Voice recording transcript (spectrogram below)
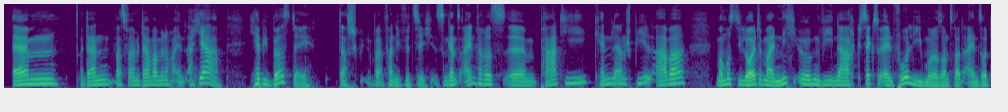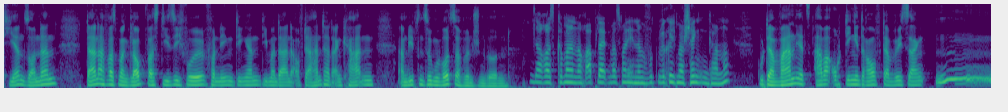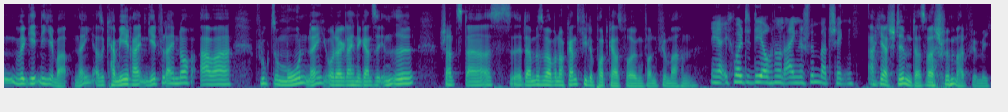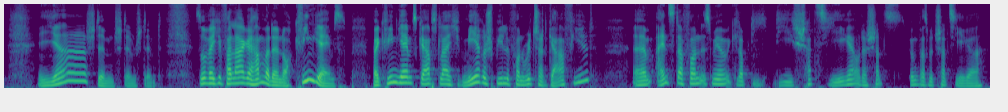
Ähm, dann, was war, da war mir noch ein, ach ja, Happy Birthday das fand ich witzig. Ist ein ganz einfaches ähm, Party-Kennenlernspiel, aber man muss die Leute mal nicht irgendwie nach sexuellen Vorlieben oder sonst was einsortieren, sondern danach, was man glaubt, was die sich wohl von den Dingern, die man da auf der Hand hat, an Karten am liebsten zum Geburtstag wünschen würden. Daraus kann man dann auch ableiten, was man ihnen wirklich mal schenken kann, ne? Gut, da waren jetzt aber auch Dinge drauf, da würde ich sagen, mh, hm, geht nicht immer. Ne? Also Kamelreiten geht vielleicht noch, aber Flug zum Mond ne? oder gleich eine ganze Insel, Schatz, das, äh, da müssen wir aber noch ganz viele Podcast-Folgen von für machen. Ja, ich wollte dir auch nur ein eigenes Schwimmbad schenken. Ach ja, stimmt, das war Schwimmbad für mich. Ja, stimmt, stimmt, stimmt. So, welche Verlage haben wir denn noch? Queen Games. Bei Queen Games gab es gleich mehrere Spiele von Richard Garfield. Ähm, eins davon ist mir, ich glaube, die, die Schatzjäger oder Schatz, irgendwas mit Schatzjäger.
